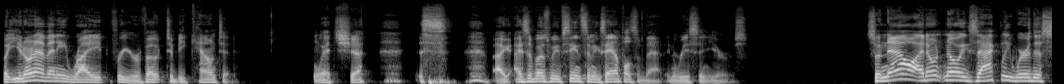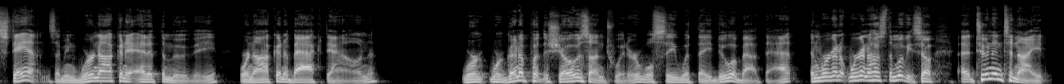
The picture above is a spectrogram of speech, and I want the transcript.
but you don't have any right for your vote to be counted which uh, I, I suppose we've seen some examples of that in recent years. So now I don't know exactly where this stands. I mean, we're not going to edit the movie. We're not going to back down. We're, we're going to put the shows on Twitter. We'll see what they do about that. And we're going to, we're going to host the movie. So uh, tune in tonight.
